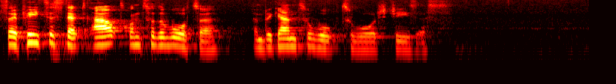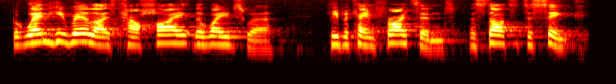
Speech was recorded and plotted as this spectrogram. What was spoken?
So Peter stepped out onto the water and began to walk towards Jesus. But when he realized how high the waves were, he became frightened and started to sink.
